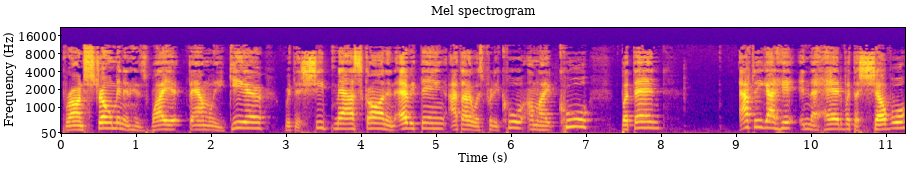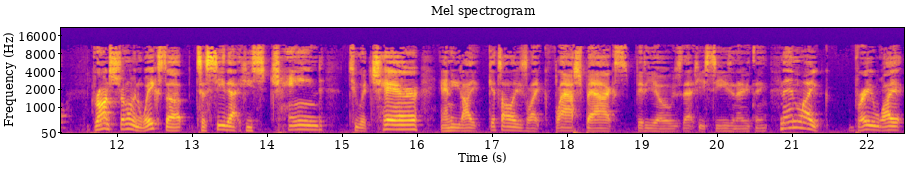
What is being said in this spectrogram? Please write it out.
Braun Strowman in his Wyatt family gear with his sheep mask on and everything. I thought it was pretty cool. I'm like, cool. But then after he got hit in the head with a shovel, Braun Strowman wakes up to see that he's chained to a chair and he like gets all these like flashbacks videos that he sees and everything and then like Bray Wyatt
